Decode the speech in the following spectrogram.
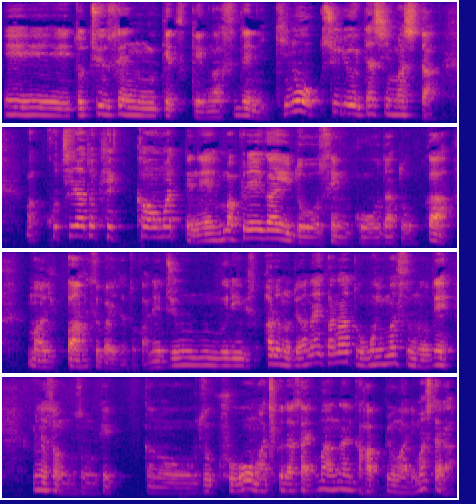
えっと、抽選受付がすでに昨日終了いたしました。まあ、こちらと結果を待ってね、まあ、プレイガイド先行だとか、まあ、一般発売だとかね、順繰りあるのではないかなと思いますので、皆さんもその結あの、続報をお待ちください。まあ何か発表がありましたら、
